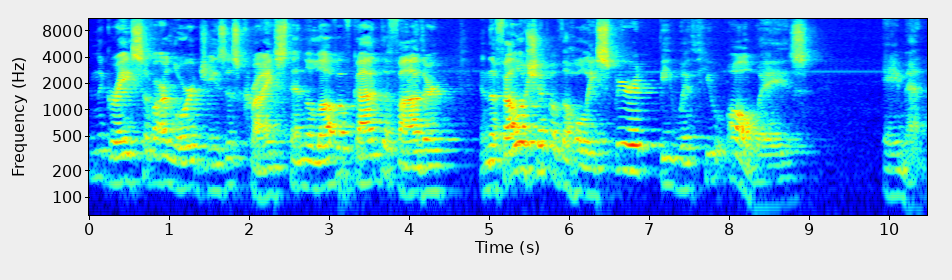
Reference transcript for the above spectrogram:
In the grace of our Lord Jesus Christ and the love of God the Father and the fellowship of the Holy Spirit be with you always. Amen.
